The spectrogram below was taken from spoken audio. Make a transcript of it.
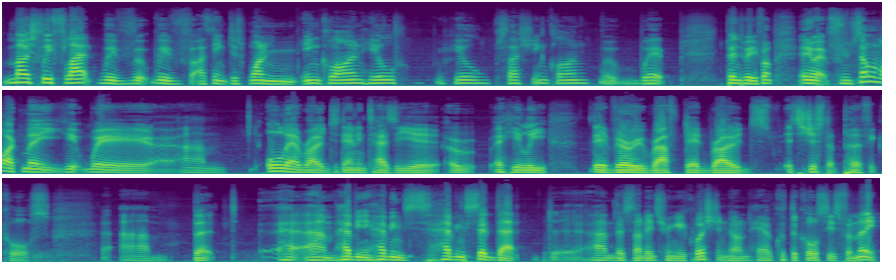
mostly flat with with I think just one incline hill hill slash incline where depends where you're from. Anyway from someone like me where um, all our roads down in Tassie are, are, hilly they're very rough dead roads. It's just a perfect course. Um, but um, having having having said that um, that's not answering your question on how good the course is for me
